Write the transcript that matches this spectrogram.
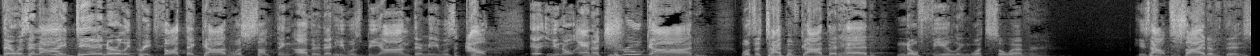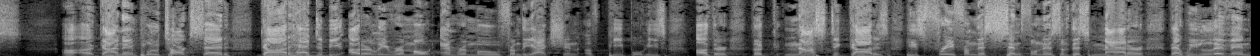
there was an idea in early Greek thought that God was something other, that he was beyond them. He was out, eh, you know, and a true God was a type of God that had no feeling whatsoever. He's outside of this. Uh, a guy named Plutarch said God had to be utterly remote and removed from the action of people. He's other. The Gnostic God is, he's free from this sinfulness of this matter that we live in.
